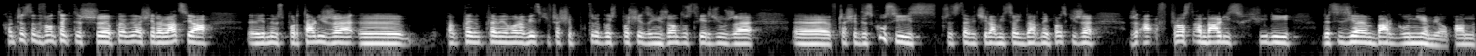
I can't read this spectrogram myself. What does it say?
Kończąc ten wątek, też pojawiła się relacja jednym z portali, że premier Morawiecki w czasie któregoś z posiedzeń rządu stwierdził, że e, w czasie dyskusji z przedstawicielami Solidarnej Polski, że, że wprost analiz w chwili decyzji o embargu nie miał. Pan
